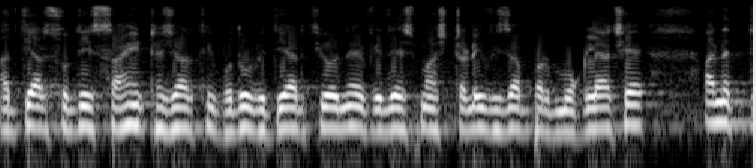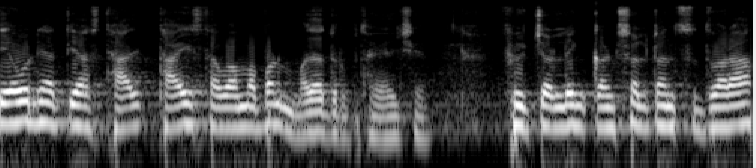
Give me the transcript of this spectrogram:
અત્યાર સુધી સાહીઠ હજારથી વધુ વિદ્યાર્થીઓને વિદેશમાં સ્ટડી વિઝા પર મોકલ્યા છે અને તેઓને ત્યાં સ્થા- સ્થાયી થવામાં પણ મદદરૂપ થયેલ છે. ફ્યુચર લિંક કન્સલ્ટન્ટ્સ દ્વારા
